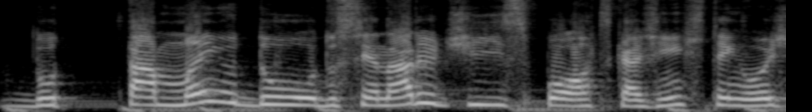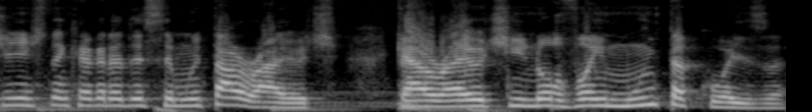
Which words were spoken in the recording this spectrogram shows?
do tamanho do, do cenário de esportes que a gente tem hoje, a gente tem que agradecer muito a Riot. Que a Riot inovou em muita coisa.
